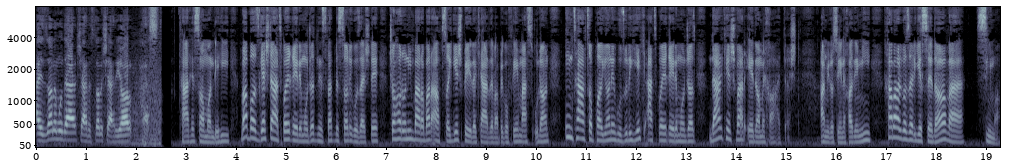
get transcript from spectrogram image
عزیزانمون در شهرستان شهریار هست. طرح ساماندهی و بازگشت اتباع غیرمجاز نسبت به سال گذشته چهار و نیم برابر افزایش پیدا کرده و به گفته مسئولان این طرح تا پایان حضور یک اتباع غیرمجاز در کشور ادامه خواهد داشت. امیر حسین خادمی خبرگزاری صدا و سیما.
